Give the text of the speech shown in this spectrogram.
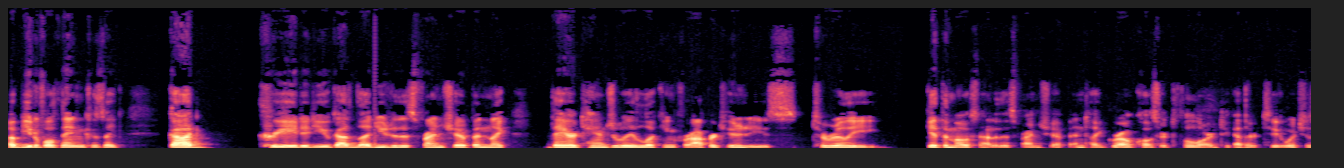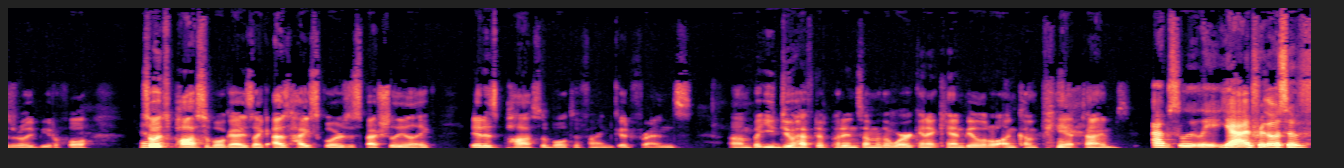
a beautiful thing because like God created you, God led you to this friendship, and like they are tangibly looking for opportunities to really get the most out of this friendship and to like grow closer to the Lord together too, which is really beautiful. So it's possible, guys. Like as high schoolers, especially, like it is possible to find good friends. Um, but you do have to put in some of the work, and it can be a little uncomfy at times. Absolutely. Yeah. And for those of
